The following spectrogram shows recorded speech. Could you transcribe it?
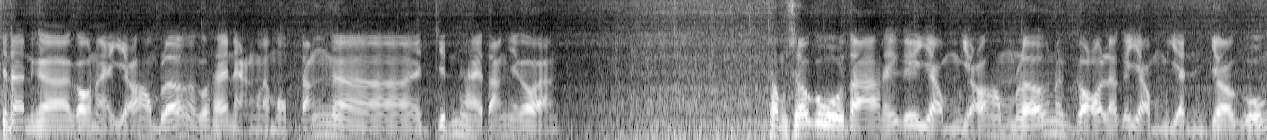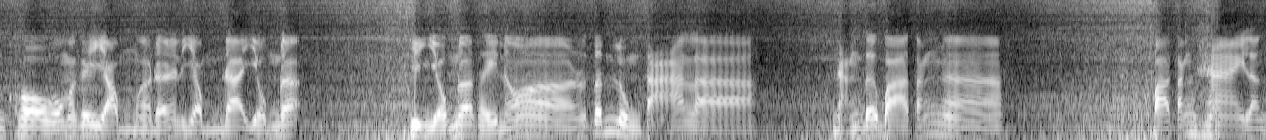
cho nên à, con này vỏ hông lớn có thể nặng là 1 tấn à, 9 2 tấn nha các bạn. Thông số của Bota thì cái dòng vỏ hông lớn nó gọi là cái dòng dành cho ruộng khô của mấy cái dòng để dòng đa dụng đó. Chuyên dụng đó thì nó nó tính luôn tạ là nặng tới 3 tấn à, 3 tấn 2 lần.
